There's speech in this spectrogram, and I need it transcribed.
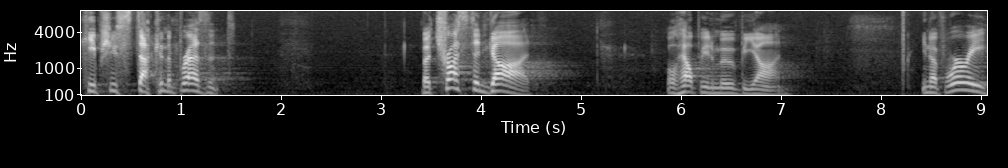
keeps you stuck in the present. But trust in God will help you to move beyond. You know, if worry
